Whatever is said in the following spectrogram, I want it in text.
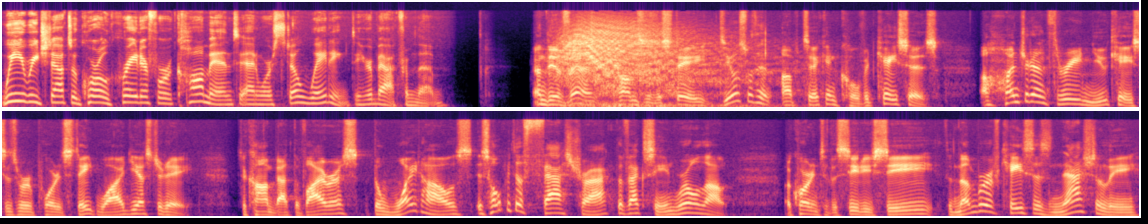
We reached out to Coral Crater for a comment and we're still waiting to hear back from them. And the event comes as the state deals with an uptick in COVID cases. 103 new cases were reported statewide yesterday. To combat the virus, the White House is hoping to fast track the vaccine rollout. According to the CDC, the number of cases nationally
